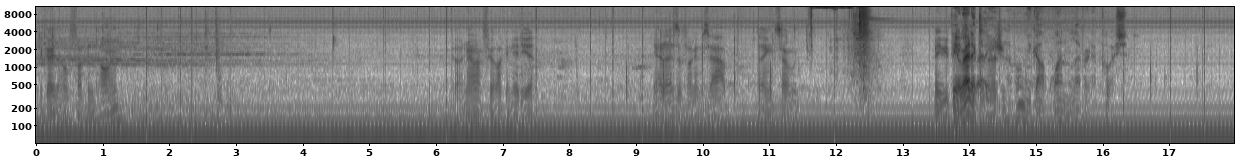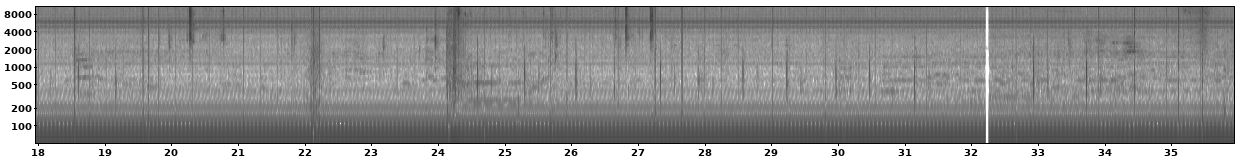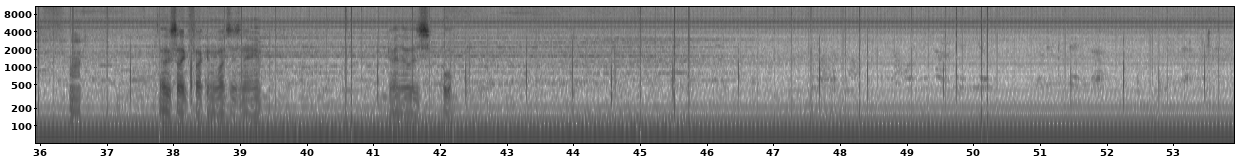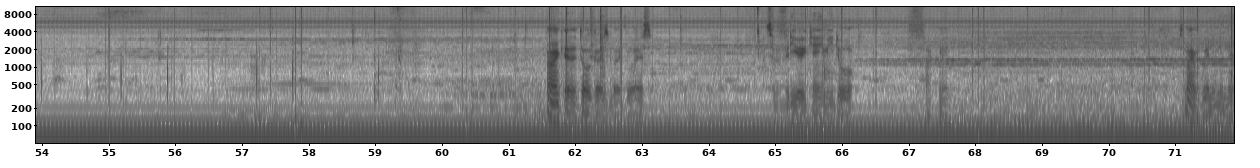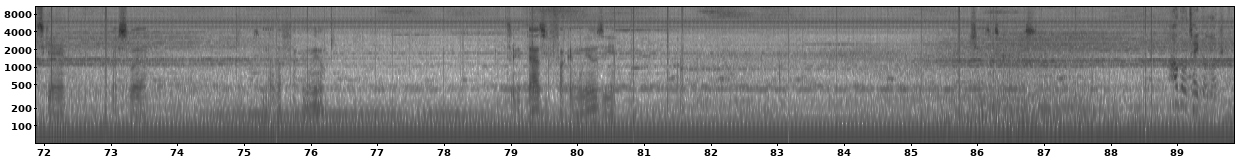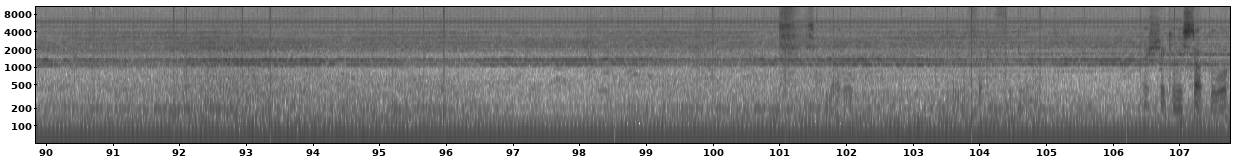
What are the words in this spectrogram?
wanted to go the whole fucking time. God, now I feel like an idiot. Yeah, there's a fucking zap thing, so... Maybe Theoretically, I've only got one lever to push. looks like fucking what's his name? Guy that was cool.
